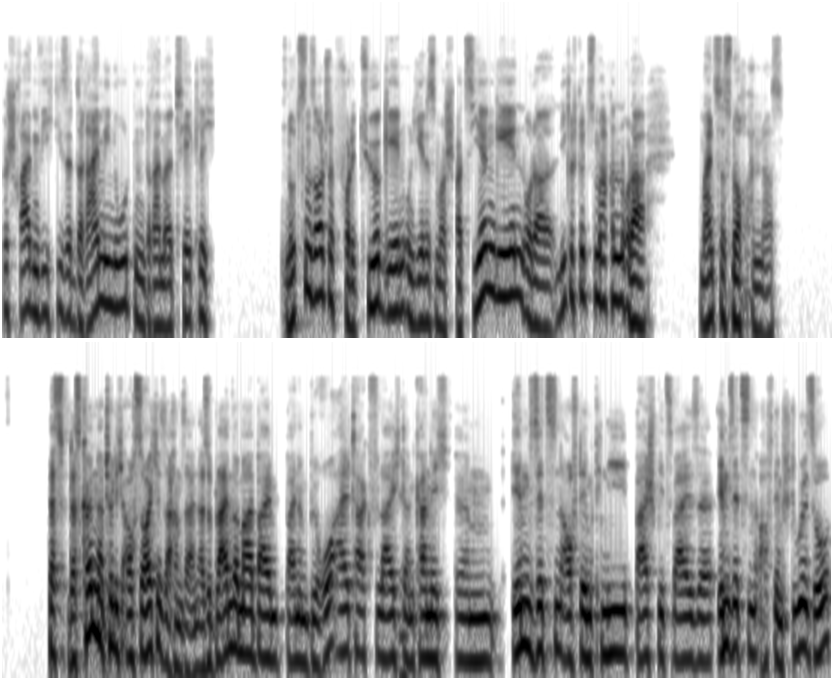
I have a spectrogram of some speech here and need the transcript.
beschreiben, wie ich diese drei Minuten dreimal täglich nutzen sollte? Vor die Tür gehen und jedes Mal spazieren gehen oder Liegestütz machen? Oder meinst du es noch anders? Das, das können natürlich auch solche Sachen sein. Also bleiben wir mal bei, bei einem Büroalltag vielleicht, ja. dann kann ich ähm, im Sitzen auf dem Knie beispielsweise, im Sitzen auf dem Stuhl so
